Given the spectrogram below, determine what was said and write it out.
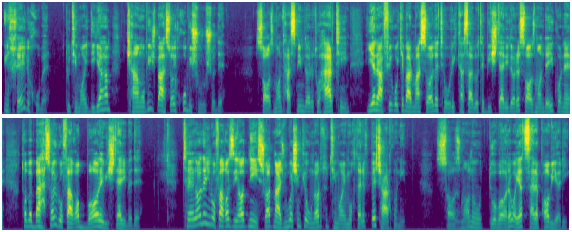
این خیلی خوبه. تو تیمای دیگه هم کم و بیش بحثای خوبی شروع شده. سازمان تصمیم داره تو هر تیم یه رفیقو که بر مسائل تئوریک تسلط بیشتری داره سازماندهی کنه تا به بحث‌های رفقا بار بیشتری بده. تعداد این رفقا زیاد نیست. شاید مجبور باشیم که اونا رو تو تیمای مختلف بچرخونیم. سازمانو دوباره باید سر پا بیاریم.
